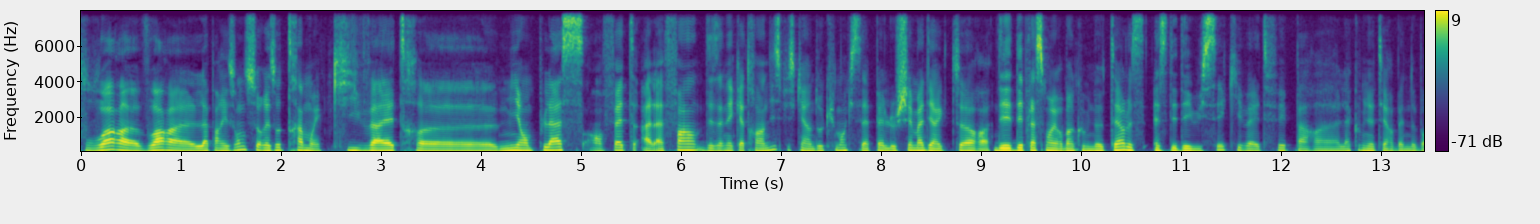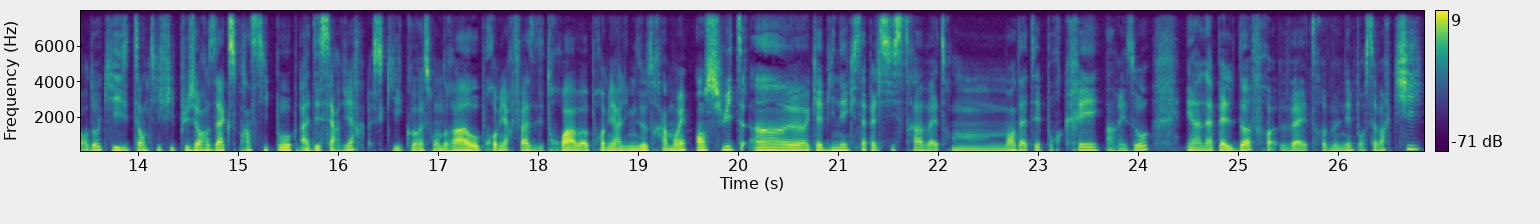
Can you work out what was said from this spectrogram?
pouvoir euh, voir l'apparition de ce réseau de tramway, qui va être mis en place, en fait, à la fin des années 90, puisqu'il y a un document qui s'appelle le schéma directeur des déplacements urbains communautaires, le SDDUC, qui va être fait par euh, la communauté urbaine de Bordeaux, qui identifie plusieurs axes principaux à desservir, ce qui correspondra aux premières phases des trois euh, premières lignes de tramway. Ensuite, un euh, cabinet qui s'appelle Sistra va être mandaté pour créer un réseau et un appel d'offres va être mené pour savoir qui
